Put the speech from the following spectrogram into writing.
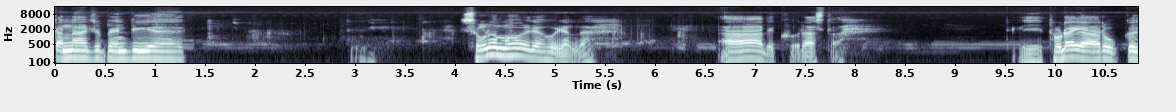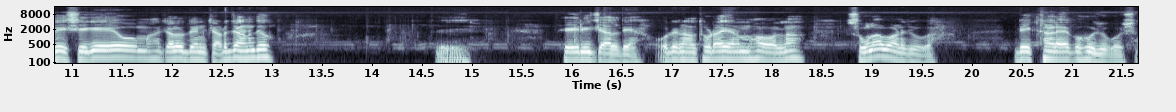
ਕੰਨਾਂ 'ਚ ਪੈਂਦੀ ਹੈ। ਸੋਹਣਾ ਮਾਹੌਲ ਜਿਹਾ ਹੋ ਜਾਂਦਾ। ਆ ਦੇਖੋ ਰਸਤਾ। ਤੇ ਥੋੜਾ ਜਿਹਾ ਰੁਕ ਗਏ ਸੀਗੇ, ਉਹ ਮੈਂ ਕਿਹਾ ਚਲੋ ਦਿਨ ਚੜ ਜਾਣ ਦਿਓ। ਤੇ ਫੇਰ ਹੀ ਚੱਲਦੇ ਆ। ਉਹਦੇ ਨਾਲ ਥੋੜਾ ਜਿਹਾ ਮਾਹੌਲ ਨਾ ਸੋਹਣਾ ਬਣ ਜਾਊਗਾ। ਦੇਖਣ ਲਾਇਕ ਹੋ ਜੂ ਕੁਛ।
